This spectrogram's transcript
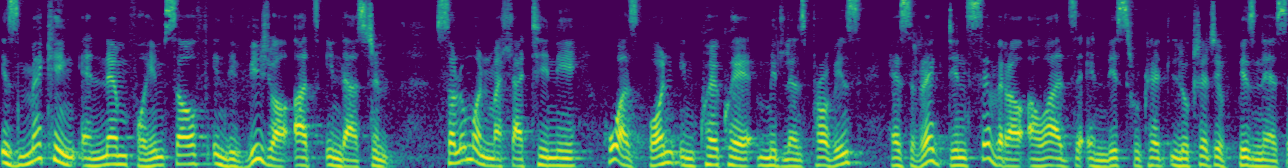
is making a name for himself in the visual arts industry. Solomon Mahlatini, who was born in Kwekwe, Midlands Province, has racked in several awards in this lucrative business.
